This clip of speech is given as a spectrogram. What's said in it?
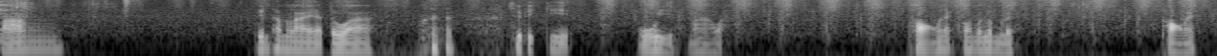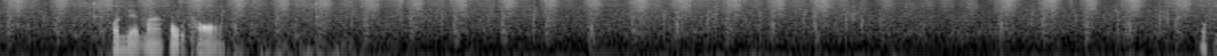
ปังยืนทำอะไรอะตัว ชื่อพิกกี้อุ้ย มาว่ะ ทองไหมเนี่ย ก้อนมาเริ่มเลย ทองไหม ก้อนใหญ่มาก โอ้ทอง โอเค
